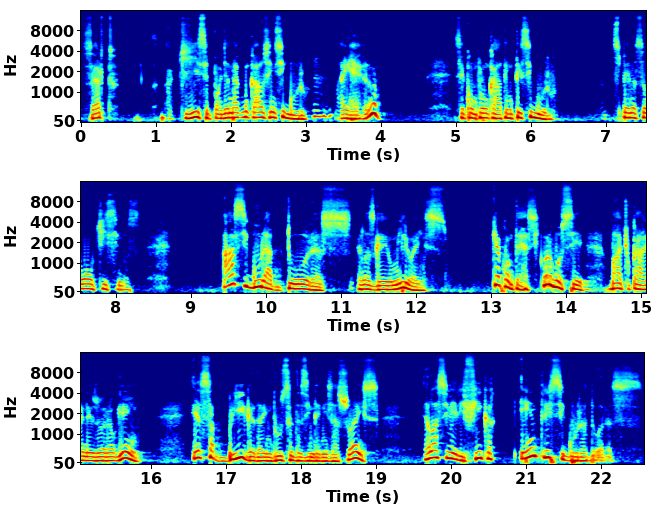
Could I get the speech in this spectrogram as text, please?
certo? Aqui você pode andar com carro sem seguro. Uhum. Lá em regra, não. Você comprou um carro, tem que ter seguro. As penas são altíssimas. As seguradoras, elas ganham milhões. O que acontece? Quando você bate o carro e lesiona alguém, essa briga da indústria das indenizações, ela se verifica entre seguradoras.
